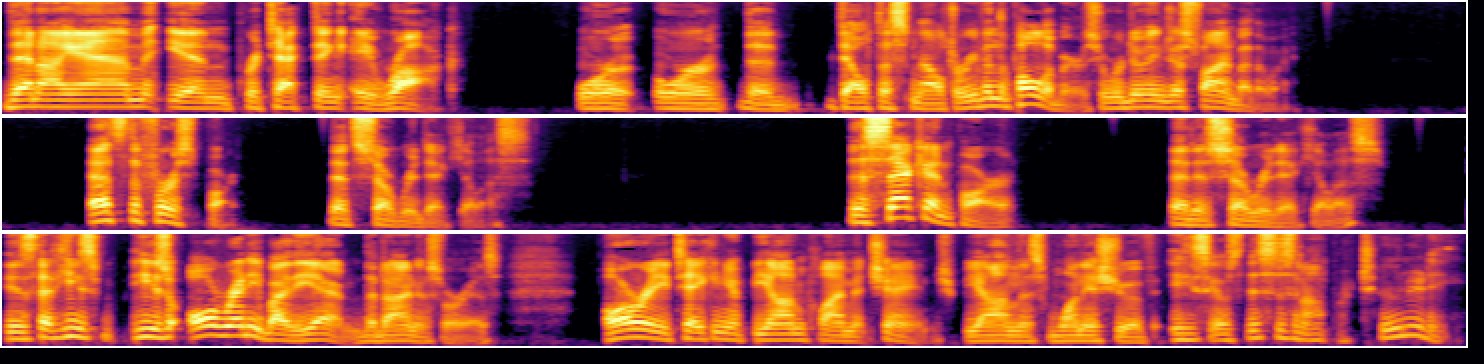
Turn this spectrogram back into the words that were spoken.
than I am in protecting a rock or, or the Delta smelt or even the polar bears, who are doing just fine, by the way. That's the first part that's so ridiculous. The second part that is so ridiculous is that he's, he's already by the end, the dinosaur is, already taking it beyond climate change, beyond this one issue of, he goes, this is an opportunity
